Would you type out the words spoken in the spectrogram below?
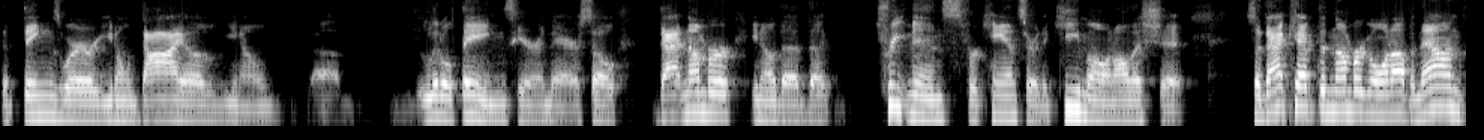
the things where you don't die of, you know, uh, little things here and there. So that number, you know, the, the treatments for cancer, the chemo and all this shit. So that kept the number going up. And now in the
